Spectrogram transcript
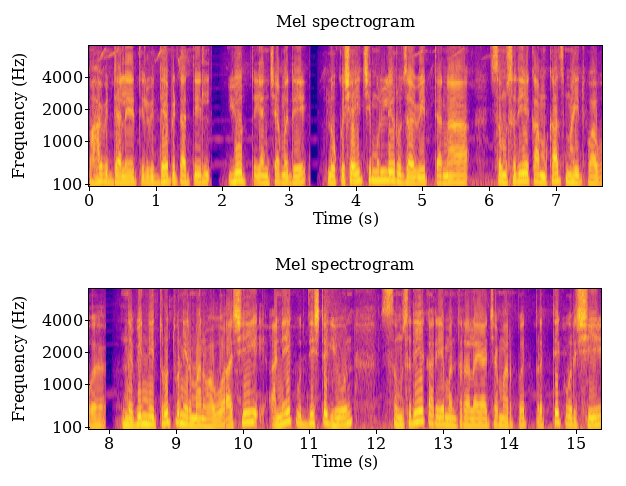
महाविद्यालयातील विद्यापीठातील युथ यांच्यामध्ये लोकशाहीची मूल्ये रुजावीत त्यांना संसदीय कामकाज माहीत व्हावं नवीन नेतृत्व निर्माण व्हावं अशी अनेक उद्दिष्ट घेऊन संसदीय कार्य मंत्रालयाच्या मार्फत प्रत्येक वर्षी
